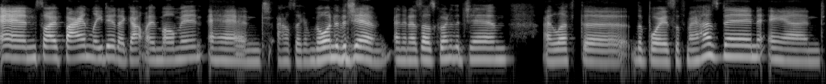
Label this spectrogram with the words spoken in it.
And so i finally did. I got my moment and i was like i'm going to the gym. And then as i was going to the gym i left the the boys with my husband and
